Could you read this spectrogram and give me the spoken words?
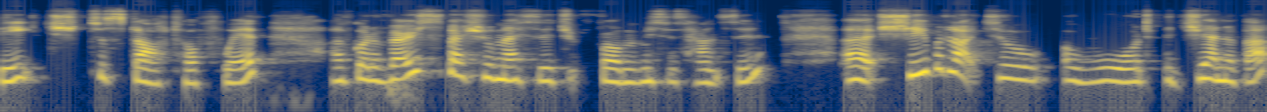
Beech to start off with. I've got a very special message from Mrs. Hanson. Uh, she would like to award Geneva.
